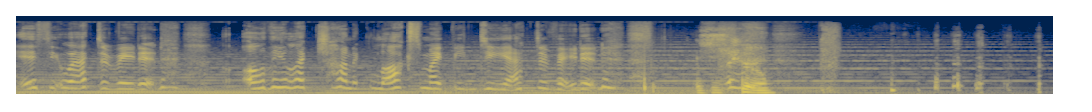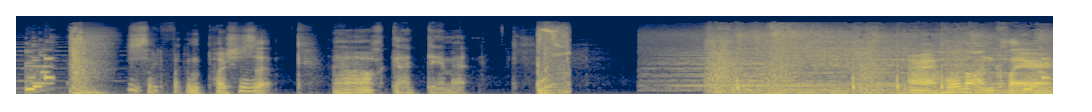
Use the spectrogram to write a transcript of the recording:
If you activate it, all the electronic locks might be deactivated. This is true. Just like fucking pushes it. Oh, god damn it. Alright, hold on, Claire.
